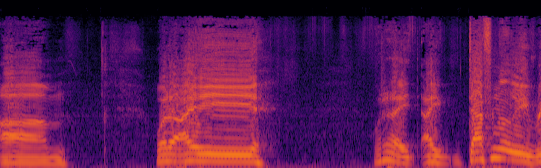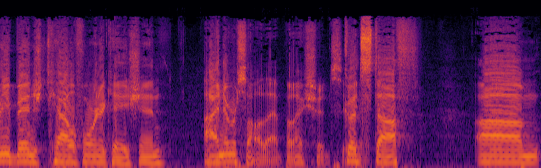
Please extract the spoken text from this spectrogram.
Um, what I, what did I? I definitely re-binged Californication. I never saw that, but I should see. Good it. stuff. Um,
